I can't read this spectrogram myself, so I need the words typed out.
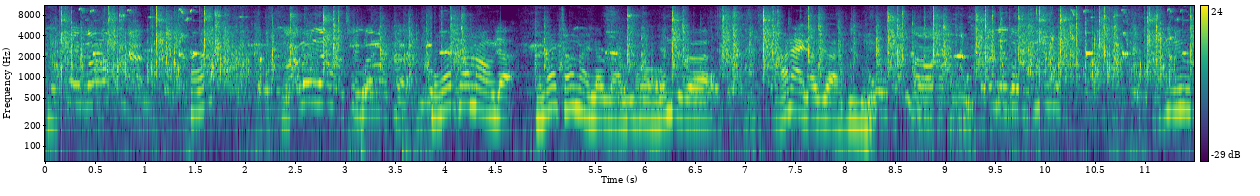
ချိန်လောက်ခံဟမ်ငါတို့ရမှာချိန်လောက်ခံမနေ့6နိုင်လောက်မနေ့6နိုင်လောက်လာလို့ရှိရင်ညနေပဲ9နိုင်လောက်ရပြီဟာအ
